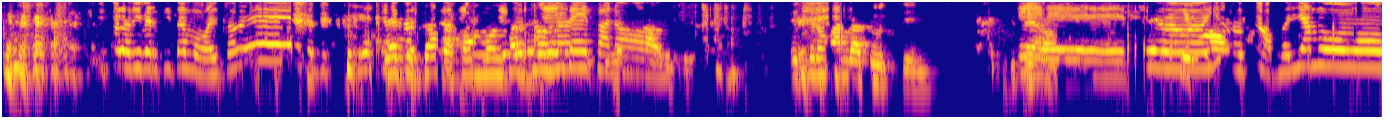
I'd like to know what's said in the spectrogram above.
Mi sono divertita molto. Eh, Stefano. E ce lo manda a tutti. Eh, no, io non so, vogliamo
